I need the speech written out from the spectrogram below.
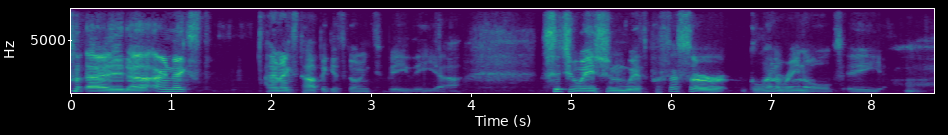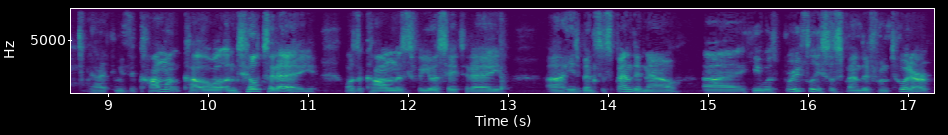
all right. Uh, our next our next topic is going to be the uh, situation with Professor Glenn Reynolds, a I think he's a column. Well, until today, was a columnist for USA Today. Uh, he's been suspended now. Uh, he was briefly suspended from Twitter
